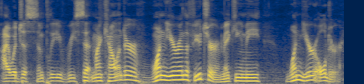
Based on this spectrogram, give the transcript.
I would just simply reset my calendar one year in the future, making me one year older.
